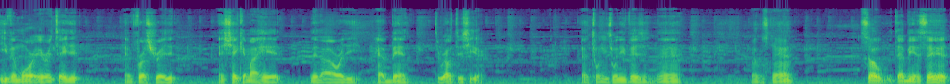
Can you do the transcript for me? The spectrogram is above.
even more irritated and frustrated and shaking my head than I already have been throughout this year. That 2020 vision, man. Understand? So, with that being said,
